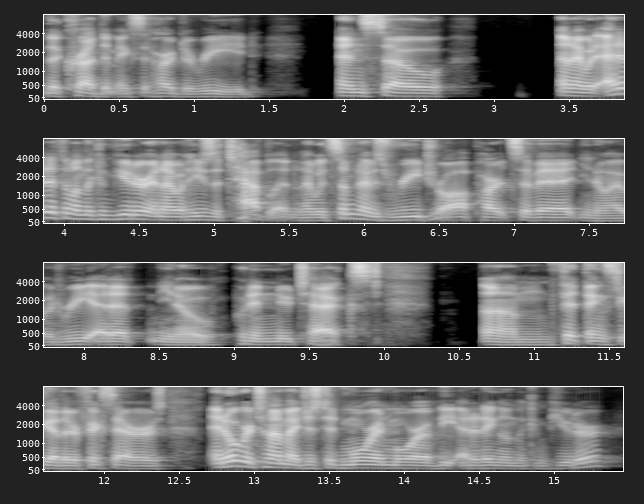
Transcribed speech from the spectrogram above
the crud that makes it hard to read. And so and I would edit them on the computer and I would use a tablet and I would sometimes redraw parts of it. You know, I would re-edit, you know, put in new text, um, fit things together, fix errors. And over time, I just did more and more of the editing on the computer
